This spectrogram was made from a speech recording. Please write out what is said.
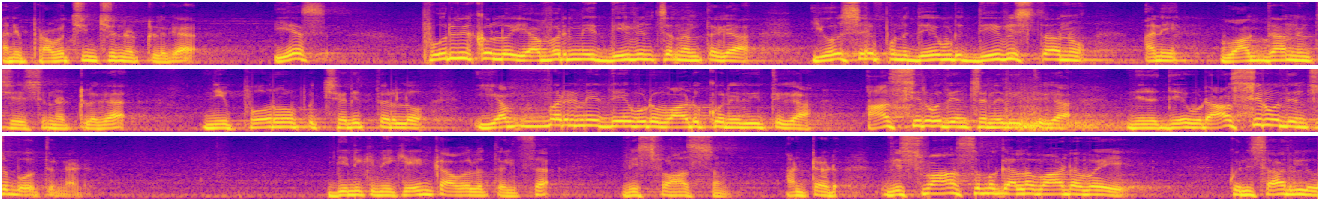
అని ప్రవచించినట్లుగా ఎస్ పూర్వీకుల్లో ఎవరిని దీవించనంతగా యోసేపును దేవుడు దీవిస్తాను అని వాగ్దానం చేసినట్లుగా నీ పూర్వపు చరిత్రలో ఎవరిని దేవుడు వాడుకునే రీతిగా ఆశీర్వదించని రీతిగా నేను దేవుడు ఆశీర్వదించబోతున్నాడు? దీనికి నీకేం కావాలో తెలుసా? విశ్వాసం. అంటాడు విశ్వాసము గలవాడవై కొన్నిసార్లు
